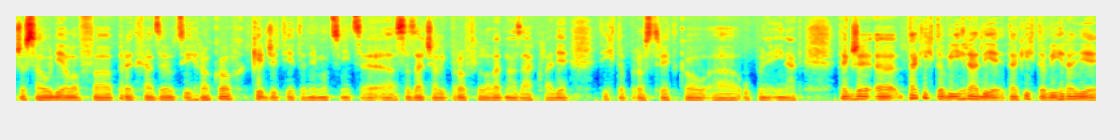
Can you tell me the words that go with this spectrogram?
čo sa udialo v predchádzajúcich rokoch, keďže tieto nemocnice sa začali profilovať na základe týchto prostriedkov úplne inak. Takže takýchto výhrad je, takýchto výhrad je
